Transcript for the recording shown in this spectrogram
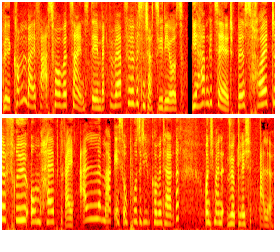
Willkommen bei Fast Forward Science, dem Wettbewerb für Wissenschaftsvideos. Wir haben gezählt bis heute früh um halb drei alle mag ich's und positive Kommentare und ich meine wirklich alle.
